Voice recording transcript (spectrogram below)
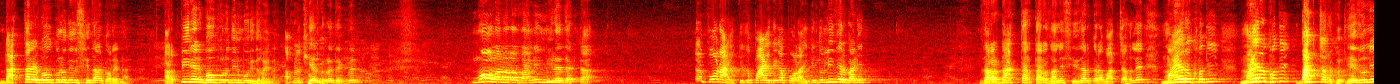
ডাক্তারের বউ কোনোদিন সিদার করে না, আর পীরের বউ কোনোদিন মরিদ হয় না। আপনার খেয়াল করে দেখবেন। মৌলানারা জানে মিলে একটা পড়ায়, কিন্তু পাই দেখা পড়ায়, কিন্তু নিজের বাড়ির যারা ডাক্তার, তারা জানে সিজার করে বাচ্চা হলে মায়েরও ক্ষতি মায়েরও ক্ষতি, বাচ্চারও ক্ষতি। এই জন্যে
